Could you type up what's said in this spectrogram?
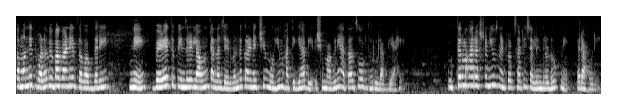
संबंधित वनविभागाने जबाबदारीने वेळेत पिंजरे लावून त्यांना जेरबंद करण्याची मोहीम हाती घ्यावी अशी मागणी आता जोर धरू लागली आहे. उत्तर महाराष्ट्र न्यूज नेटवर्कसाठी शैलेंद्र ढोकणे राहुरी.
